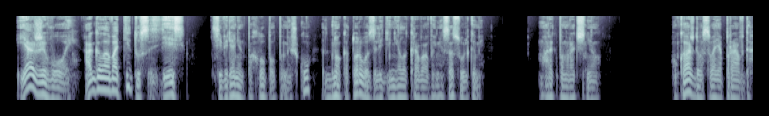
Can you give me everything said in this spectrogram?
Я живой, а голова Титуса здесь. Северянин похлопал по мешку, дно которого заледенело кровавыми сосульками. Марк помрачнел. У каждого своя правда.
